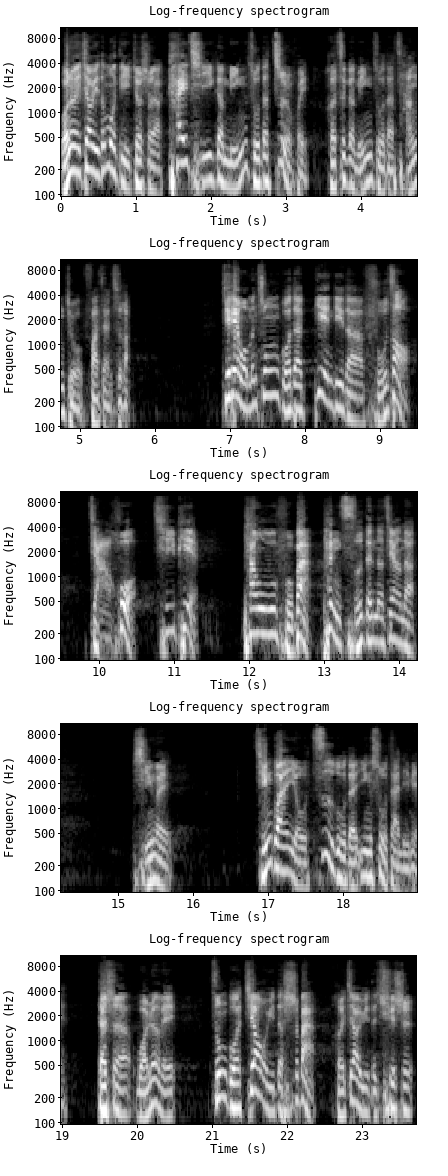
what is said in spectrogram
我认为教育的目的就是开启一个民族的智慧和这个民族的长久发展之道。今天我们中国的遍地的浮躁、假货、欺骗、贪污腐败、碰瓷等等这样的行为，尽管有制度的因素在里面，但是我认为中国教育的失败和教育的缺失，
